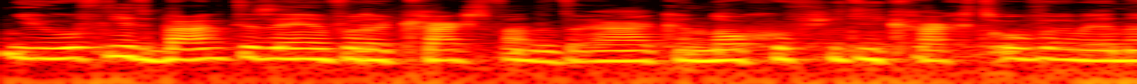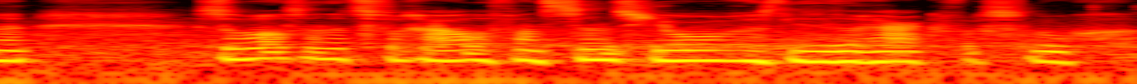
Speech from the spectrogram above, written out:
Je hoeft niet bang te zijn voor de kracht van de draken, nog hoef je die kracht overwinnen, zoals in het verhaal van Sint Joris die de draak versloeg.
